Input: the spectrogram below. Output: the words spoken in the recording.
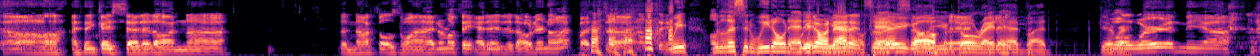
Oh, I think I said it on uh, the Knuckles one. I don't know if they edited it out or not, but uh, we well, listen. We don't edit. We don't here, edit. Okay? So there you so go. You go right ahead, bud. Give well, her. we're in the. Uh, I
